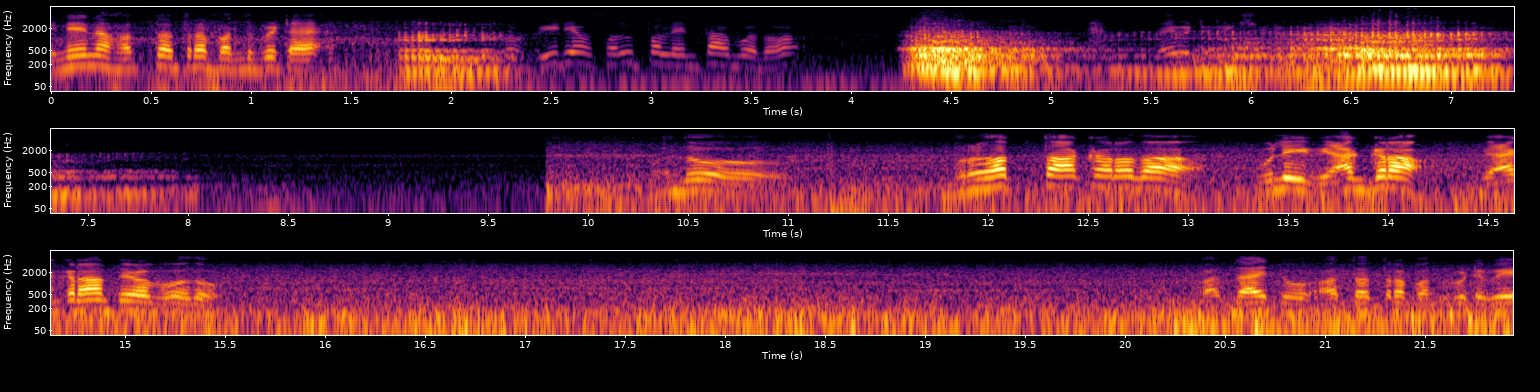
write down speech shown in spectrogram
ಇನ್ನೇನು ಹತ್ತತ್ರ ಬಂದುಬಿಟ್ಟೆ. ಸೊ ವಿಡಿಯೋ ಸ್ವಲ್ಪ ಲೆಂತ್ ಆಗ್ಬೋದು. ದಯವಿಟ್ಟು ವೀಕ್ಷಣೆ ಮಾಡಿ ಒಂದು ಬೃಹತ್ತಾಕಾರದ ಹುಲಿ ವ್ಯಾಘ್ರ ವ್ಯಾಘ್ರ ಅಂತ ಹೇಳ್ಬೋದು. ಬಂದಾಯ್ತು, ಹತ್ತತ್ರ ಬಂದ್ಬಿಟ್ವಿ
